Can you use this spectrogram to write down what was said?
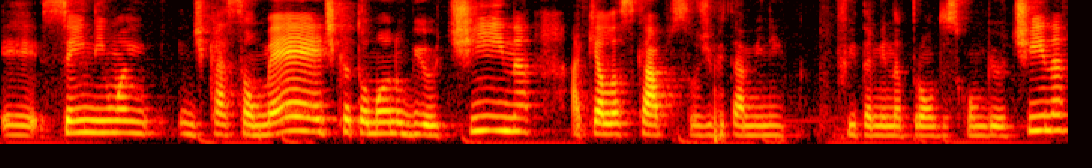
é, sem nenhuma indicação médica, tomando biotina, aquelas cápsulas de vitamina, vitamina prontas com biotina.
